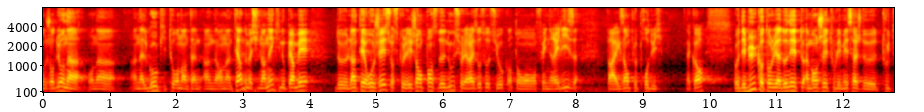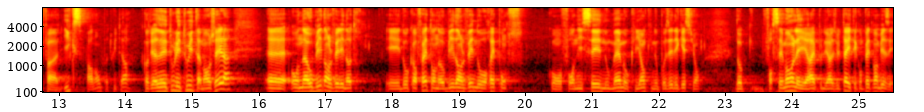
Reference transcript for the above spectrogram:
aujourd'hui, on a, un algo qui tourne en, interne de machine learning qui nous permet de l'interroger sur ce que les gens pensent de nous sur les réseaux sociaux quand on fait une release, par exemple, produit. D'accord? Au début, quand on lui a donné à manger tous les messages de tweet, enfin X, pardon, pas Twitter, quand on lui a donné tous les tweets à manger, là, on a oublié d'enlever les nôtres. Et donc, en fait, on a oublié d'enlever nos réponses qu'on fournissait nous-mêmes aux clients qui nous posaient des questions. Donc forcément, les, résultats étaient complètement biaisés.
